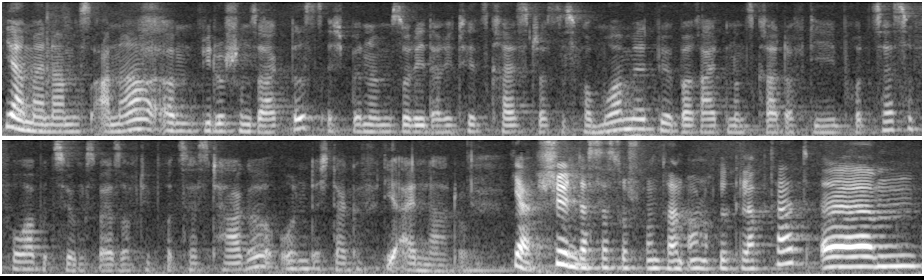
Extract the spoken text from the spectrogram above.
Ja, mein Name ist Anna. Ähm, wie du schon sagtest, ich bin im Solidaritätskreis Justice for Mohammed. Wir bereiten uns gerade auf die Prozesse vor, beziehungsweise auf die Prozesstage und ich danke für die Einladung. Ja, schön, dass das so spontan auch noch geklappt hat. Ähm,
